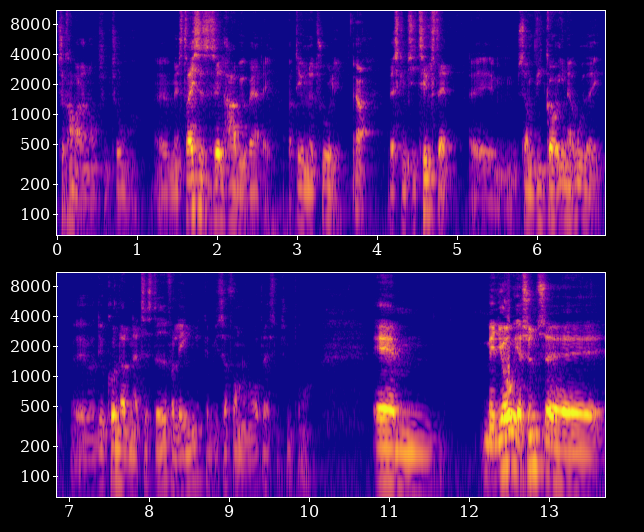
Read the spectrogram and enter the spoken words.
så kommer der nogle symptomer. Øh, men stress i sig selv har vi jo hver dag, og det er jo naturligt, Ja. hvad skal man sige, tilstand, øh, som vi går ind og ud af. Øh, og det er jo kun, når den er til stede for længe, kan vi så få nogle overbelastningssymptomer. Øhm, men jo, jeg synes, øh,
